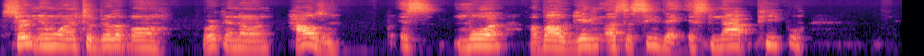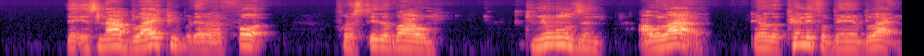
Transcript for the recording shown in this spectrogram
certainly wanted to build up on working on housing. It's more about getting us to see that it's not people, that it's not black people that are fought for the state of our communities and our lives. There's a penny for being black.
